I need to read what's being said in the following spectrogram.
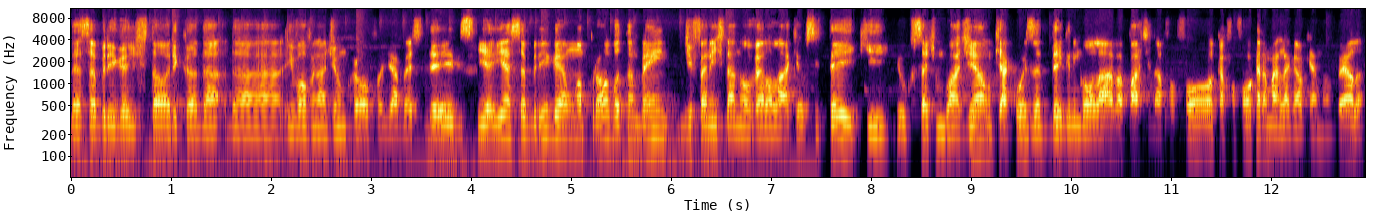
dessa briga histórica da, da, envolvendo a John Crawford e a Bette Davis. E aí essa briga é uma prova também, diferente da novela lá que eu citei, que, que o Sétimo Guardião, que a coisa degringolava a partir da fofoca, a fofoca era mais legal que a novela.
